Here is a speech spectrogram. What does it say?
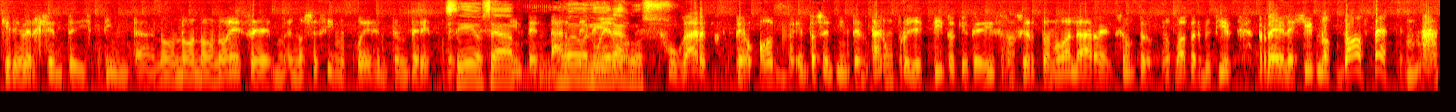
quiere ver gente distinta. No, no, no, no es, eh, no sé si me puedes entender esto. Sí, o sea, intentar nuevos liderazgos, jugar, pero entonces intentar un proyectito que te dice, ¿no es cierto? No a la reelección, pero que nos va a permitir reelegirnos dos veces más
